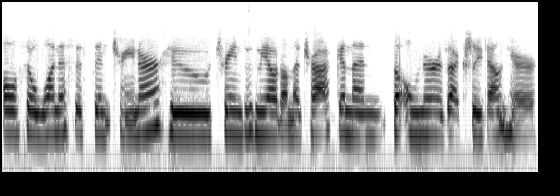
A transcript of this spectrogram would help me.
also one assistant trainer who trains with me out on the track, and then the owner is actually down here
